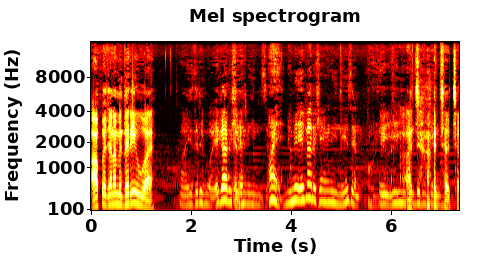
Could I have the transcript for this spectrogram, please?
आपका जन्म इधर ही हुआ है। हाँ, इधर ही हुआ हाँ। ही। अच्छा अच्छा। अच्छा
